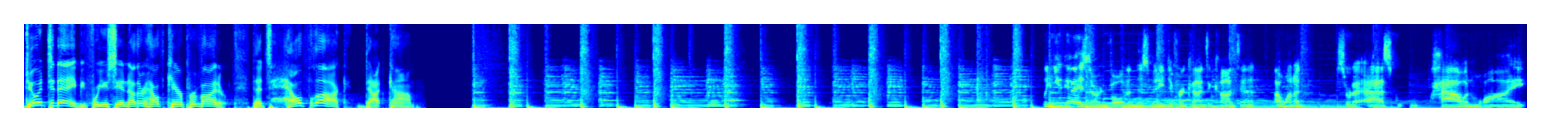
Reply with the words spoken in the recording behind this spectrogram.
Do it today before you see another healthcare provider. That's healthlock.com. When you guys are involved in this many different kinds of content, I want to sort of ask how and why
